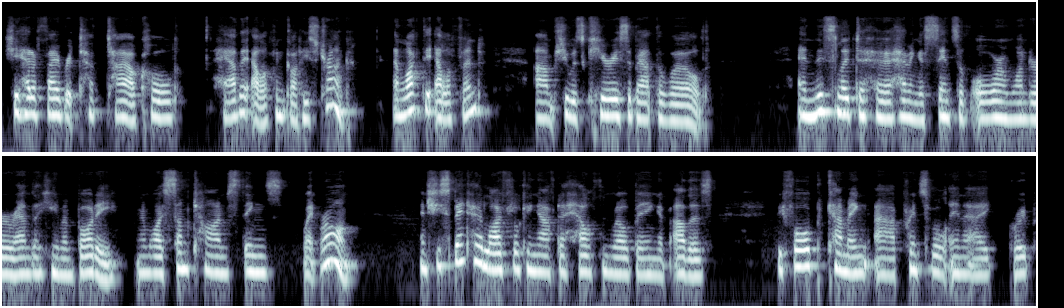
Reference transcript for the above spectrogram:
she had a favorite t- tale called How the Elephant Got His Trunk. And like the elephant, um, she was curious about the world. And this led to her having a sense of awe and wonder around the human body and why sometimes things went wrong. And she spent her life looking after health and well-being of others before becoming a principal in a group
